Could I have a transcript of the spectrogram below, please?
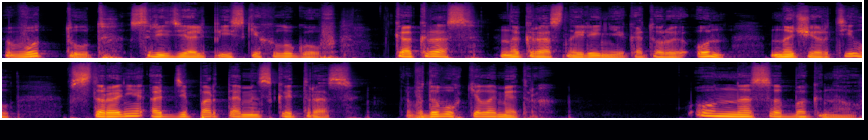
Вот тут, среди альпийских лугов, как раз на красной линии, которую он начертил, в стороне от департаментской трассы, в двух километрах. Он нас обогнал,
